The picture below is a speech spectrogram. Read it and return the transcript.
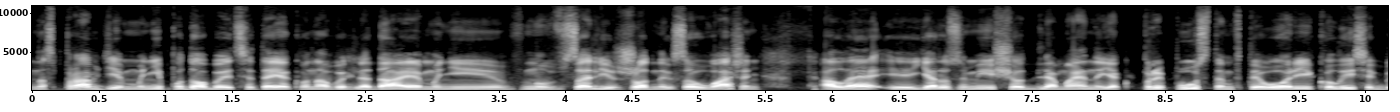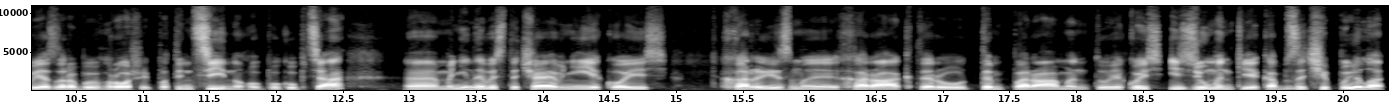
насправді мені подобається те, як вона виглядає. Мені ну взагалі жодних зауважень. Але е, я розумію, що для мене, як припустим, в теорії, колись, якби я заробив грошей потенційного покупця, е, мені не вистачає в ній якоїсь харизми, характеру, темпераменту, якоїсь ізюминки, яка б зачепила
